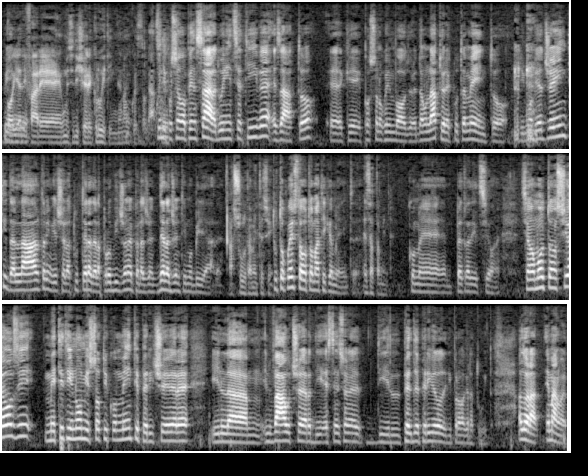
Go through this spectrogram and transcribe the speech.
Quindi- voglia di fare, come si dice, recruiting, no? In questo caso. Quindi possiamo pensare a due iniziative, esatto, eh, che possono coinvolgere da un lato il reclutamento di nuovi agenti, dall'altro invece la tutela della provvigione dell'agente immobiliare. Assolutamente sì. Tutto questo automaticamente, Esattamente. come per tradizione. Siamo molto ansiosi, mettete i nomi sotto i commenti per ricevere il, um, il voucher di estensione di- per- del periodo di prova gratuita. Allora, Emanuele,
